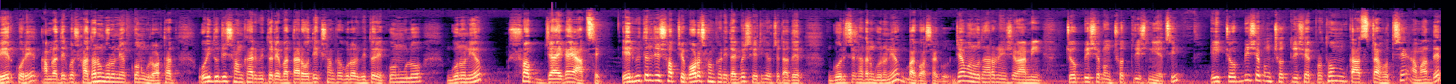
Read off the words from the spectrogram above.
বের করে আমরা দেখব সাধারণ গুণনীয়ক কোনগুলো। অর্থাৎ ওই দুটি সংখ্যার ভিতরে বা তার অধিক সংখ্যাগুলোর ভিতরে কোনগুলো গুণনীয়ক সব জায়গায় আছে। এর ভিতরে যে সবচেয়ে বড় সংখ্যাটি থাকবে, সেটি হচ্ছে তাদের গরিষ্ঠ সাধারণ গুণনীয়ক বা গসাগু। যেমন উদাহরণ হিসেবে আমি চব্বিশ এবং ছত্রিশ নিয়েছি। এই চব্বিশ এবং ছত্রিশের প্রথম কাজটা হচ্ছে আমাদের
